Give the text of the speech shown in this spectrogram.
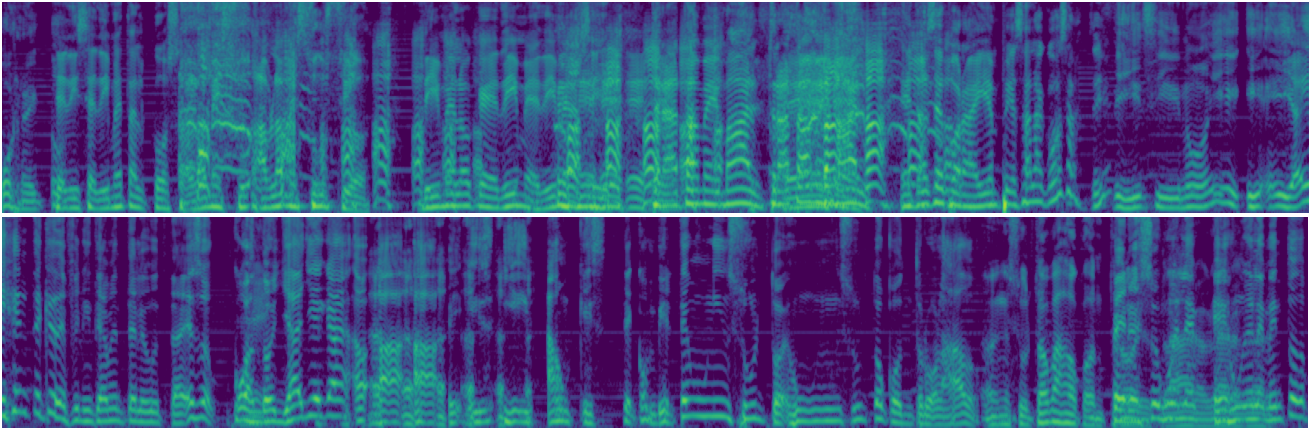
Correcto. Te dice, dime tal cosa, háblame, su- háblame sucio, dime lo que, dime, dime así, trátame mal, trátame mal. Entonces por ahí empieza la cosa, ¿sí? Sí, sí, no, y, y- y hay gente que definitivamente le gusta eso. Cuando ya llega a, a- a- y, y aunque se convierte en un insulto, es un insulto controlado. Un insulto bajo control. Pero es un, claro, ele- claro, es un claro. elemento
